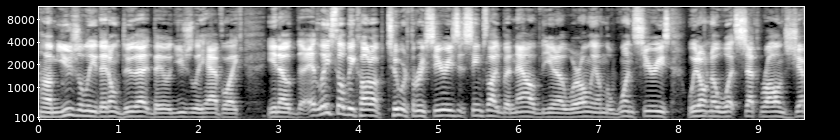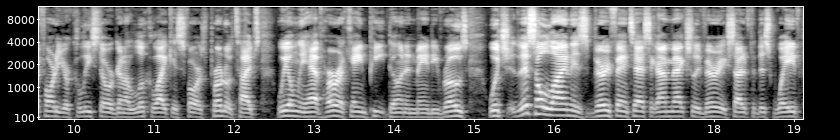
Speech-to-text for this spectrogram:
Um, usually they don't do that. They'll usually have like you know, at least they'll be caught up two or three series, it seems like, but now, you know, we're only on the one series. We don't know what Seth Rollins, Jeff Hardy, or Kalisto are going to look like as far as prototypes. We only have Hurricane, Pete Dunne, and Mandy Rose, which this whole line is very fantastic. I'm actually very excited for this wave.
